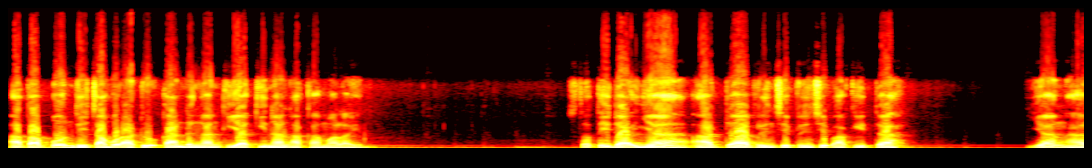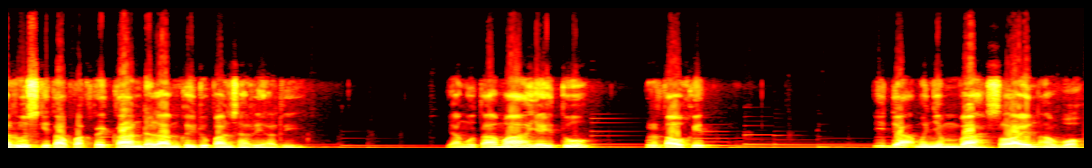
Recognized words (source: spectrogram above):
ataupun dicampur adukkan dengan keyakinan agama lain. Setidaknya ada prinsip-prinsip akidah yang harus kita praktekkan dalam kehidupan sehari-hari. Yang utama yaitu bertauhid tidak menyembah selain Allah.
